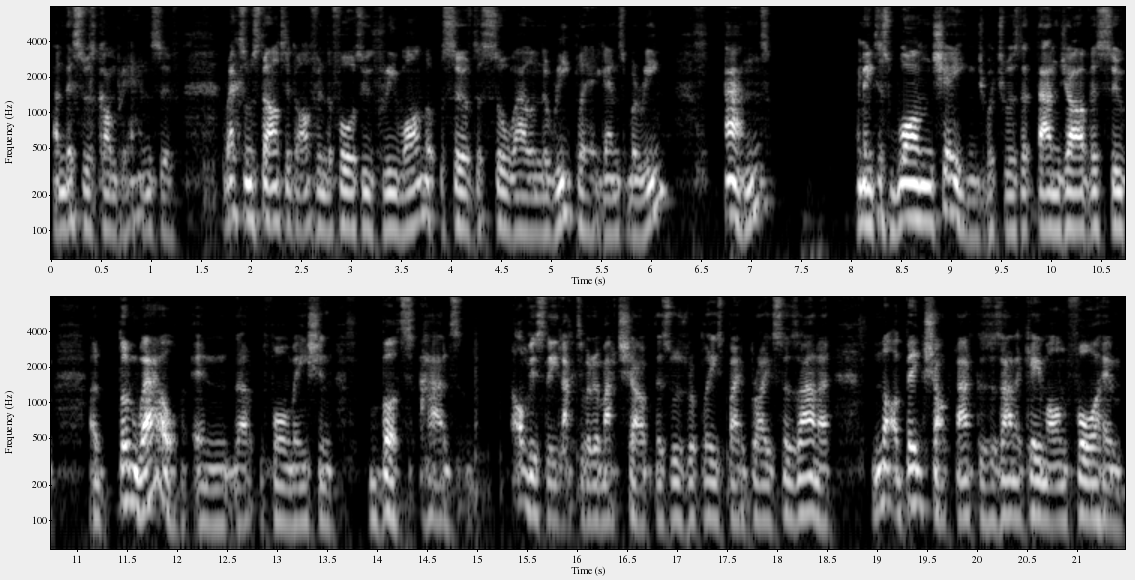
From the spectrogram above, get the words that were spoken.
and this was comprehensive. Wrexham started off in the 4 2 3 1 that served us so well in the replay against Marine, and made just one change, which was that Dan Jarvis, who had done well in that formation, but had obviously lacked a bit of match sharpness, was replaced by Bryce Hosannah. Not a big shock that, because Hosannah came on for him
